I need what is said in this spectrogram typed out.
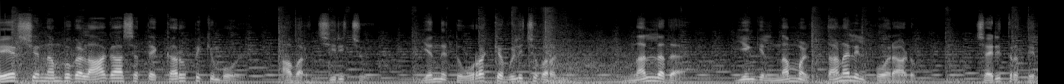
പേർഷ്യൻ അമ്പുകൾ ആകാശത്തെ കറുപ്പിക്കുമ്പോൾ അവർ ചിരിച്ചു. എന്നിട്ട് ഉറക്കെ വിളിച്ചു പറഞ്ഞു നല്ലത് എങ്കിൽ നമ്മൾ തണലിൽ പോരാടും. ചരിത്രത്തിൽ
